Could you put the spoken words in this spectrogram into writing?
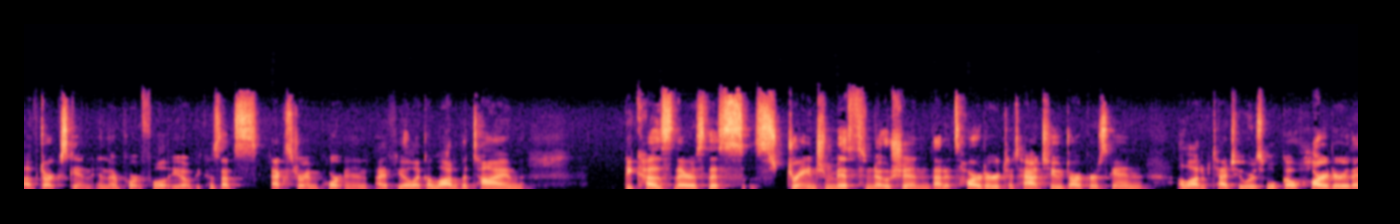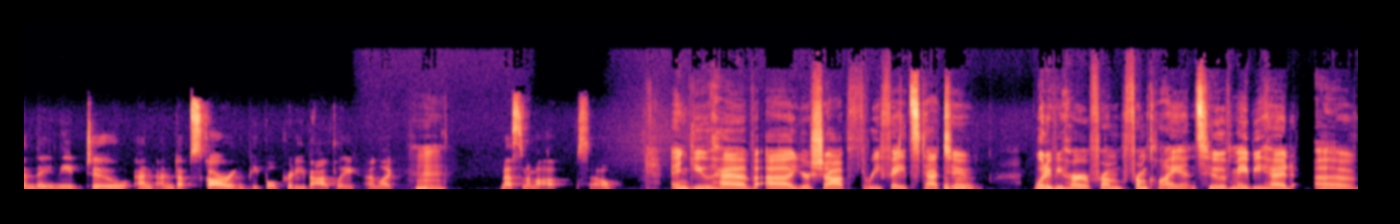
of dark skin in their portfolio because that's extra important. I feel like a lot of the time, because there's this strange myth notion that it's harder to tattoo darker skin, a lot of tattooers will go harder than they need to and end up scarring people pretty badly and like hmm. messing them up. So, and you have uh, your shop Three Fates Tattoo. Mm-hmm. What have you heard from from clients who have maybe had a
